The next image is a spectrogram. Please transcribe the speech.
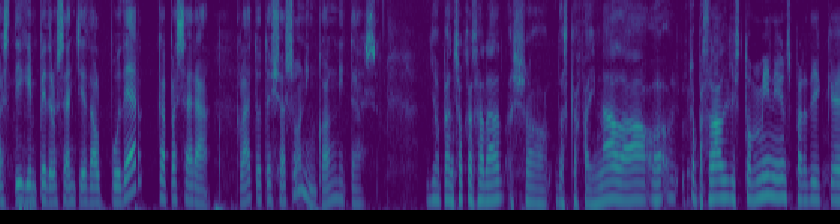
estigui en Pedro Sánchez al poder, què passarà? Clar, tot això són incògnites. Jo penso que serà això, descafeinada, o que passarà el llistó mínims per dir que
